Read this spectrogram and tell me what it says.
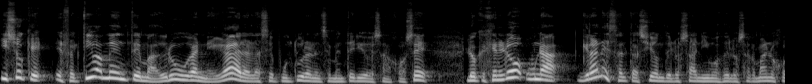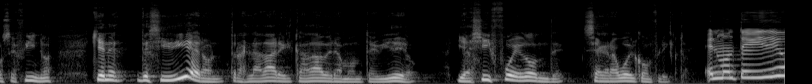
hizo que efectivamente Madruga negara la sepultura en el cementerio de San José, lo que generó una gran exaltación de los ánimos de los hermanos josefinos, quienes decidieron trasladar el cadáver a Montevideo, y allí fue donde se agravó el conflicto. En Montevideo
